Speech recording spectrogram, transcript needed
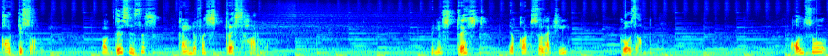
cortisol. Now, this is this kind of a stress hormone. When you're stressed, your cortisol actually goes up. Also,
